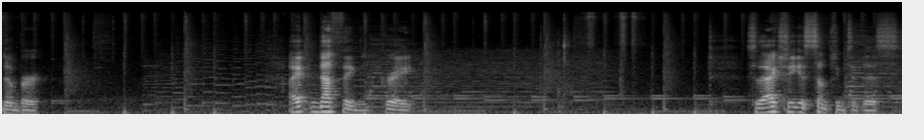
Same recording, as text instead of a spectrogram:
number. I nothing. Great. So there actually is something to this.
